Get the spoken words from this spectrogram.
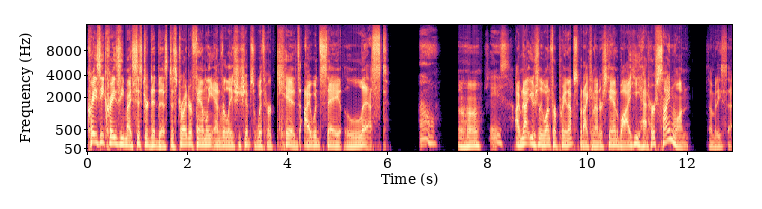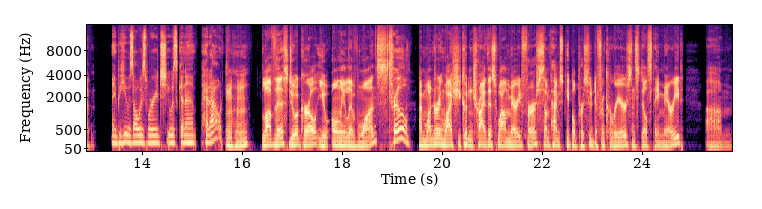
crazy, crazy. My sister did this. Destroyed her family and relationships with her kids. I would say list. Oh, Uh huh. jeez. I'm not usually one for prenups, but I can understand why he had her sign one. Somebody said. Maybe he was always worried she was going to head out. Mm-hmm. Love this. Do a girl. You only live once. True. I'm wondering why she couldn't try this while married first. Sometimes people pursue different careers and still stay married. Um,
